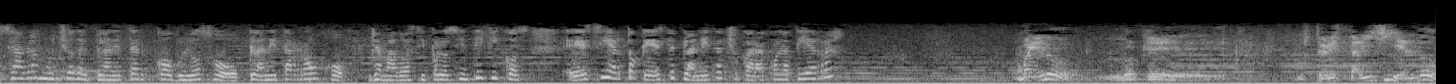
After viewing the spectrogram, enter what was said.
Se habla mucho del planeta Hercóbulos o planeta rojo, llamado así por los científicos. ¿Es cierto que este planeta chocará con la Tierra? Bueno, lo que usted está diciendo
